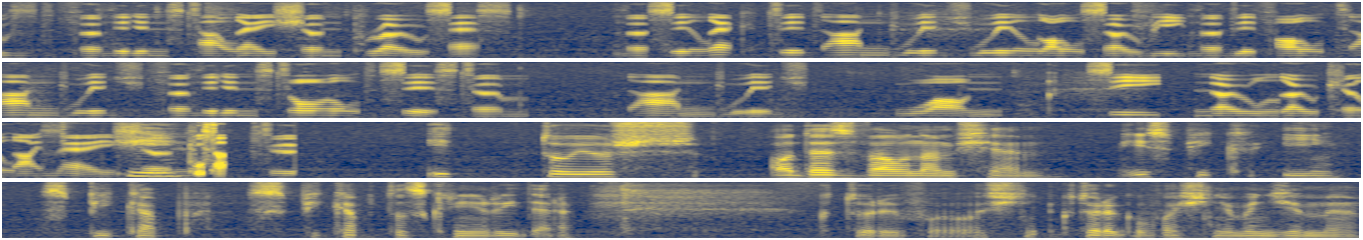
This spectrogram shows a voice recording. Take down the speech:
used for the installation process. The selected language will also be the default language for the installed system. Language 1. C. No localization. I- 2. Tu już odezwał nam się i Speak i Speak Up. Speak Up to Screen Reader, który właśnie, którego właśnie będziemy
